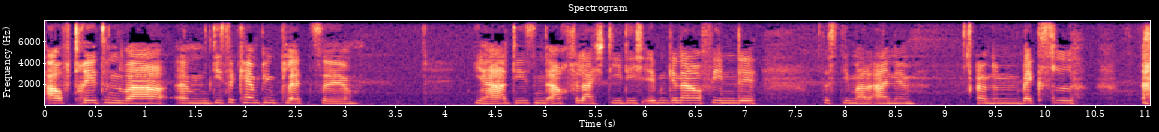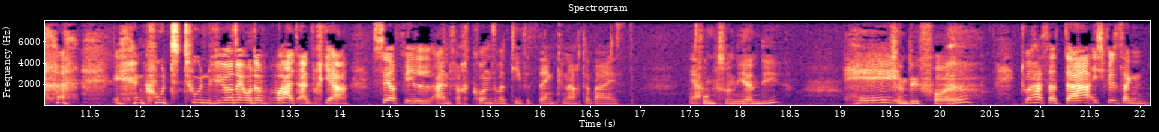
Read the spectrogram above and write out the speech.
auftreten war, ähm, diese Campingplätze, ja, die sind auch vielleicht die, die ich eben genau finde, dass die mal eine, einen Wechsel gut tun würde oder wo halt einfach ja sehr viel einfach konservatives Denken auch dabei ist. Ja. Funktionieren die? Hey. Sind die voll? Du hast halt da, ich würde sagen,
